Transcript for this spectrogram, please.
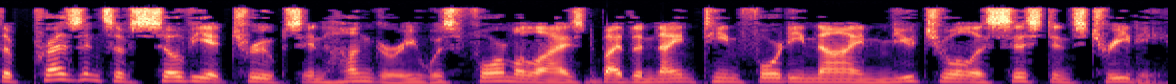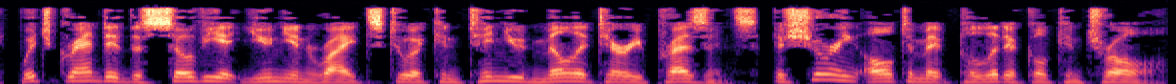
The presence of Soviet troops in Hungary was formalized by the 1949 Mutual Assistance Treaty, which granted the Soviet Union rights to a continued military presence, assuring ultimate political control.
